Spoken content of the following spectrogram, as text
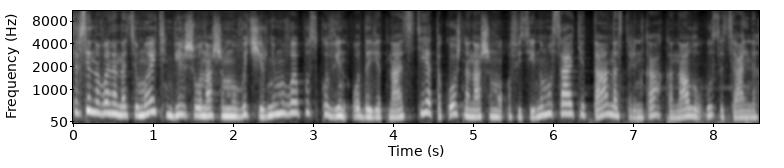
Це всі новини на цю мить. Більше у нашому вечірньому випуску. Він о 19-й, а також на нашому офіційному сайті та на сторінках каналу у соціальних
